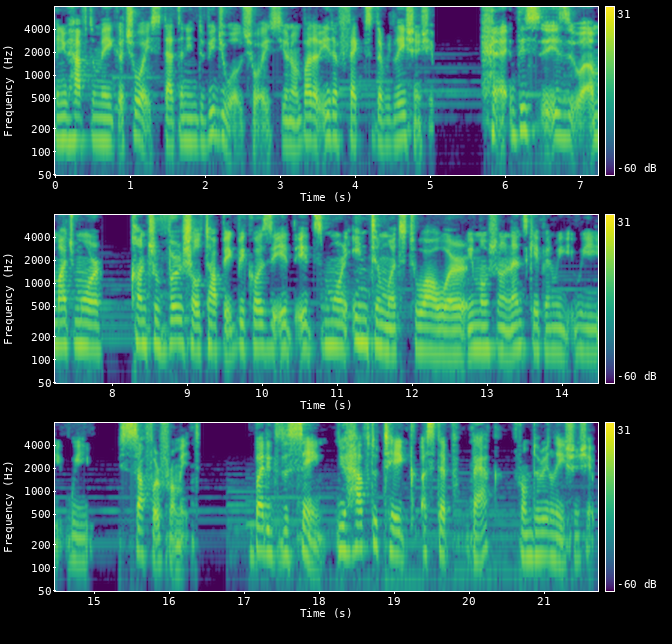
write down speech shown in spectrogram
and you have to make a choice. That's an individual choice, you know, but it affects the relationship. this is a much more controversial topic because it, it's more intimate to our emotional landscape and we, we, we suffer from it. But it's the same. You have to take a step back from the relationship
